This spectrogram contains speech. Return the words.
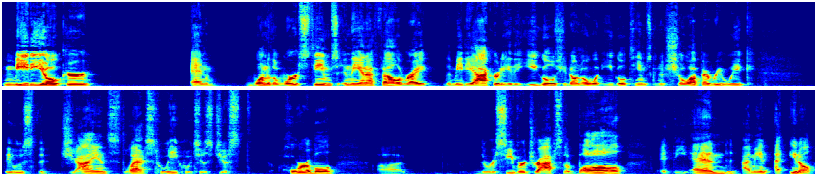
mediocre and one of the worst teams in the NFL, right? The mediocrity of the Eagles. You don't know what Eagle team's going to show up every week. They lose to the Giants last week, which is just horrible. Uh, the receiver drops the ball at the end. I mean, you know,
